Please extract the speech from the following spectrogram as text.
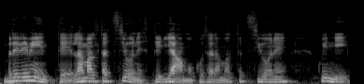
Brevemente, la maltazione, spieghiamo cos'è la maltazione, quindi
